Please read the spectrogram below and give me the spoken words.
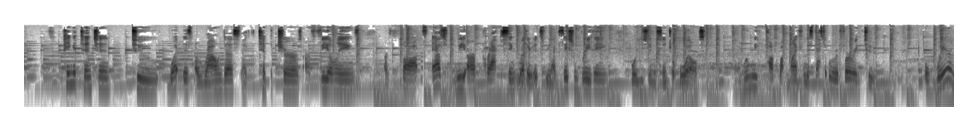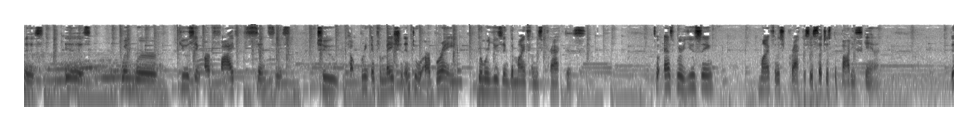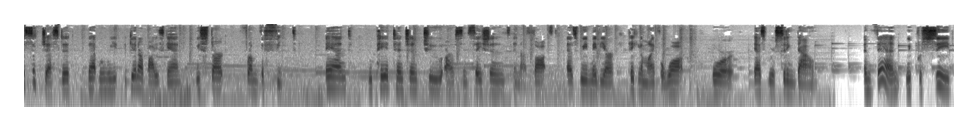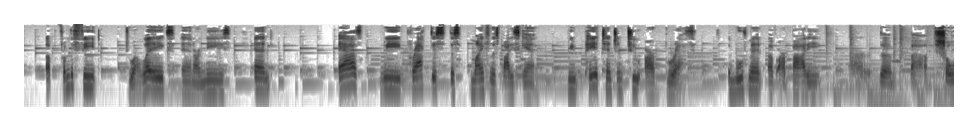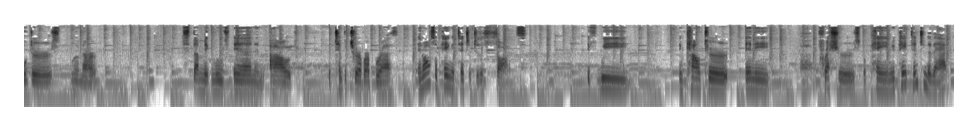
Paying attention to what is around us, like the temperatures, our feelings, our thoughts, as we are practicing, whether it's relaxation breathing or using essential oils. When we talk about mindfulness, that's what we're referring to. Awareness is when we're using our five senses to help bring information into our brain when we're using the mindfulness practice. So, as we're using mindfulness practices such as the body scan, it's suggested that when we begin our body scan, we start from the feet and we pay attention to our sensations and our thoughts as we maybe are taking a mindful walk or as we're sitting down. And then we proceed up from the feet to our legs and our knees. And as we practice this mindfulness body scan, we pay attention to our breath, the movement of our body, the um, shoulders, when our stomach moves in and out, the temperature of our breath and also paying attention to the thoughts. If we encounter any uh, pressures or pain, we pay attention to that.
